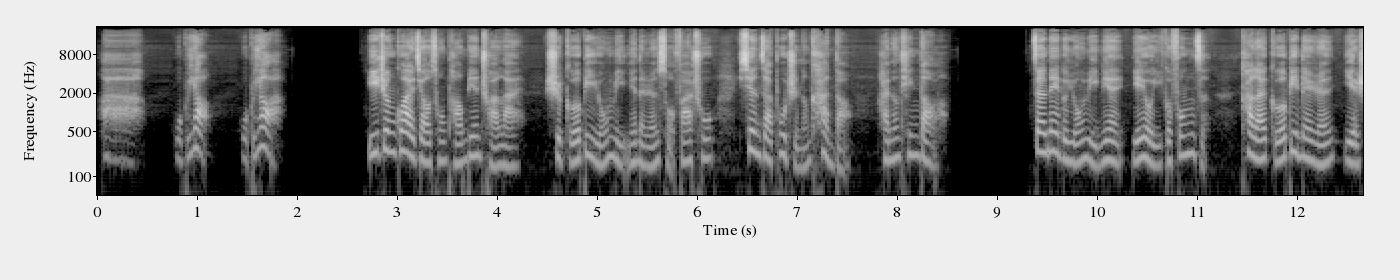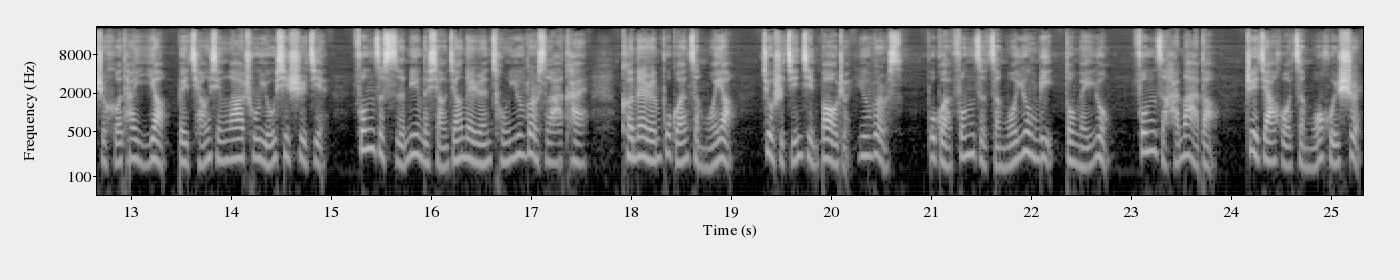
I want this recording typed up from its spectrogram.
啊！我不要！我不要啊！一阵怪叫从旁边传来，是隔壁蛹里面的人所发出。现在不只能看到，还能听到了。在那个蛹里面也有一个疯子，看来隔壁那人也是和他一样被强行拉出游戏世界。疯子死命的想将那人从 Universe 拉开，可那人不管怎么样，就是紧紧抱着 Universe，不管疯子怎么用力都没用。疯子还骂道：“这家伙怎么回事？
